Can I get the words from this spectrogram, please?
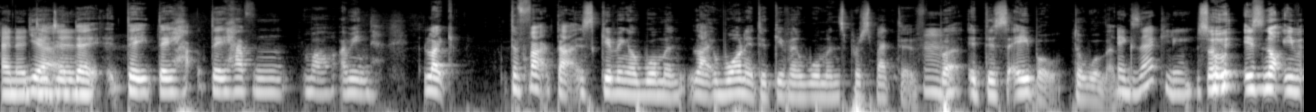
And it yeah, didn't and they they they ha- they haven't. Well, I mean, like the fact that it's giving a woman like wanted to give a woman's perspective, Mm. but it disabled the woman. Exactly. so it's not even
